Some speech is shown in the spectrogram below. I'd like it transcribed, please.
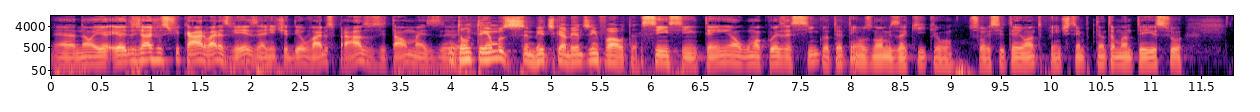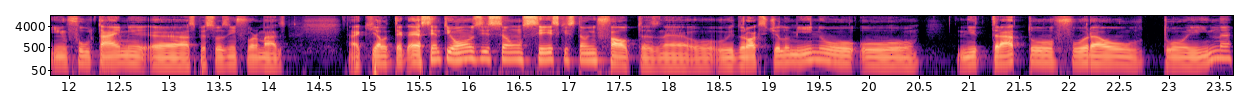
é, não, eles já justificaram várias vezes, a gente deu vários prazos e tal, mas... É então temos medicamentos em falta. Sim, sim, tem alguma coisa, cinco, até tem os nomes aqui que eu solicitei ontem, porque a gente sempre tenta manter isso em full time, uh, as pessoas informadas. Aqui ela tem, é 111 são seis que estão em faltas, né? O, o hidróxido de alumínio, o, o nitrato furaltoína,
